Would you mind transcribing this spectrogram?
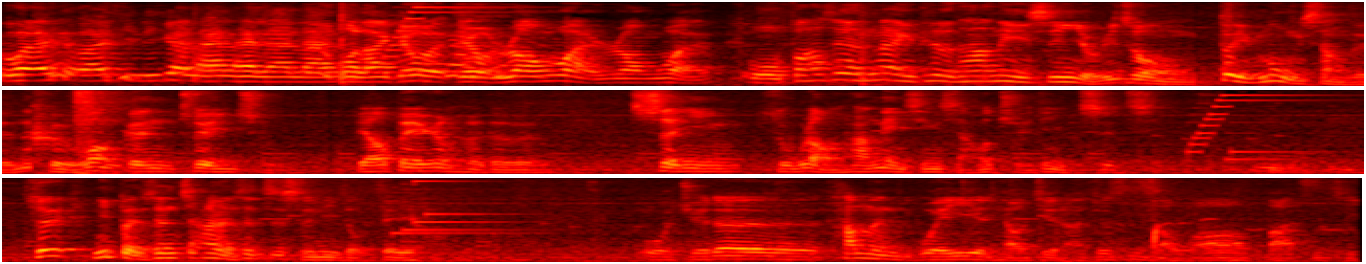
我来，我来听听看，来来来来，我来给我给我 round one round one。我发现奈特他内心有一种对梦想的渴望跟追逐，不要被任何的声音阻扰他内心想要决定的事情。嗯，所以你本身家人是支持你走这一行的。我觉得他们唯一的条件啊，就是至少我要把自己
